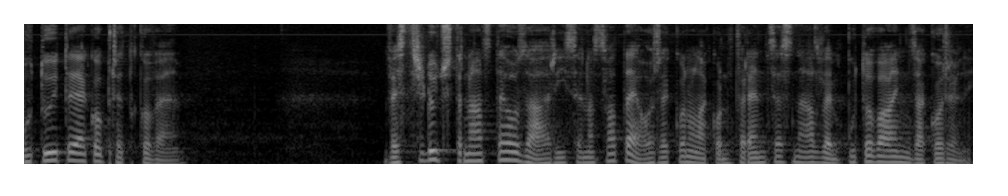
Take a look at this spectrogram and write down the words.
Putujte jako předkové. Ve středu 14. září se na Svaté hoře konala konference s názvem Putování za kořeny.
